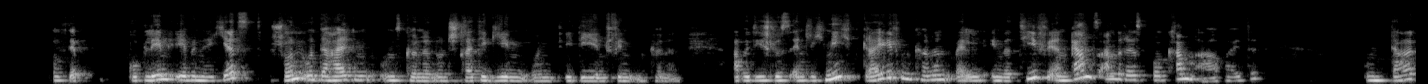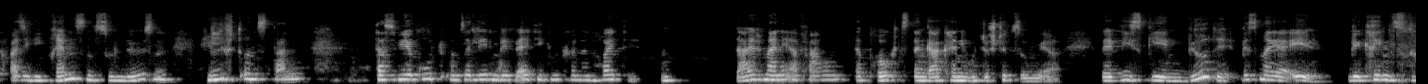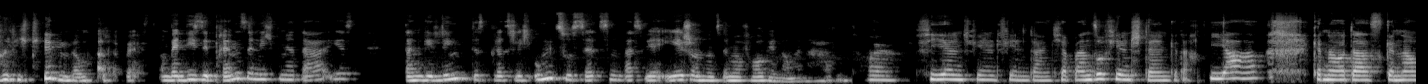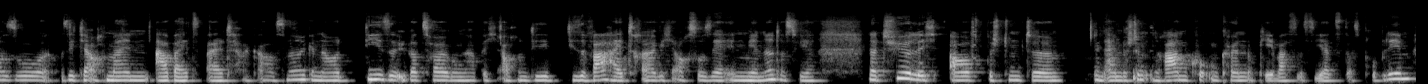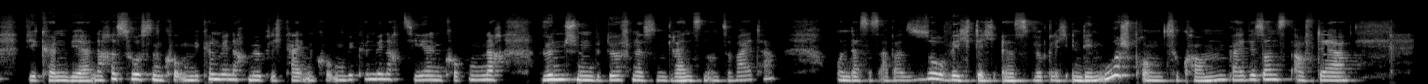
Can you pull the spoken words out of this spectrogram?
auf der Problemebene jetzt schon unterhalten uns können und Strategien und Ideen finden können. Aber die schlussendlich nicht greifen können, weil in der Tiefe ein ganz anderes Programm arbeitet. Und da quasi die Bremsen zu lösen, hilft uns dann, dass wir gut unser Leben bewältigen können heute. Und da ist meine Erfahrung, da braucht es dann gar keine Unterstützung mehr. Weil wie es gehen würde, wissen wir ja eh wir kriegen es nur nicht hin normalerweise. Und wenn diese Bremse nicht mehr da ist, dann gelingt es plötzlich umzusetzen, was wir eh schon uns immer vorgenommen haben. Toll. Vielen, vielen, vielen Dank. Ich habe an so vielen Stellen gedacht, ja, genau das, genau so sieht ja auch mein Arbeitsalltag aus. Ne? Genau diese Überzeugung habe ich auch und die, diese Wahrheit trage ich auch so sehr in mir, ne? dass wir natürlich auf bestimmte in einem bestimmten Rahmen gucken können, okay, was ist jetzt das Problem? Wie können wir nach Ressourcen gucken? Wie können wir nach Möglichkeiten gucken? Wie können wir nach Zielen gucken? Nach Wünschen, Bedürfnissen, Grenzen und so weiter. Und dass es aber so wichtig ist, wirklich in den Ursprung zu kommen, weil wir sonst auf der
